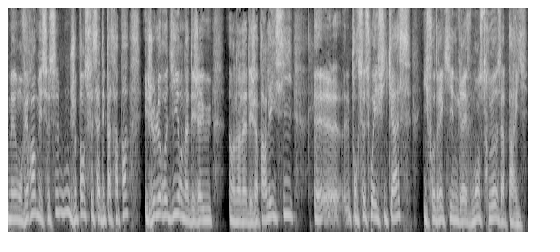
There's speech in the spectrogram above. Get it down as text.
Mais on verra, mais je pense que ça dépassera pas. Et je le redis, on a déjà eu, on en a déjà parlé ici. Euh, pour que ce soit efficace, il faudrait qu'il y ait une grève monstrueuse à Paris.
